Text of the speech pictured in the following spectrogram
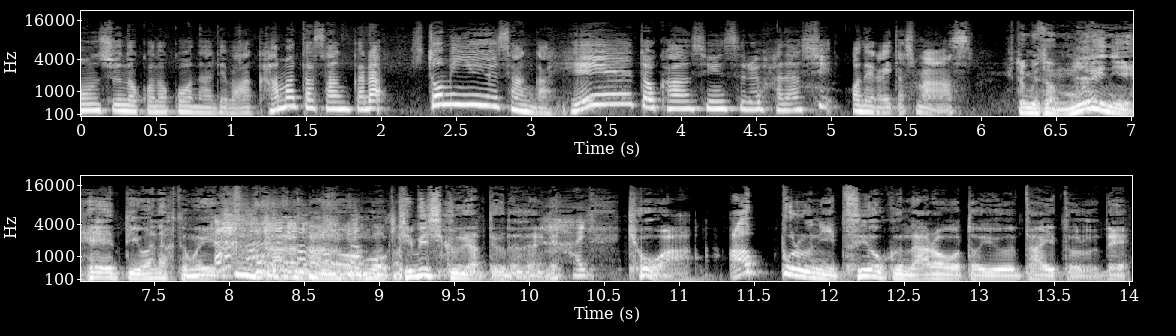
今週のこのコーナーでは、鎌田さんから、ひとみゆゆさんが、へーと感心する話、お願いいたします。ひとみさん、無理にへーって言わなくてもいいです。あの、もう厳しくやってくださいね。はい。今日は、アップルに強くなろうというタイトルで、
